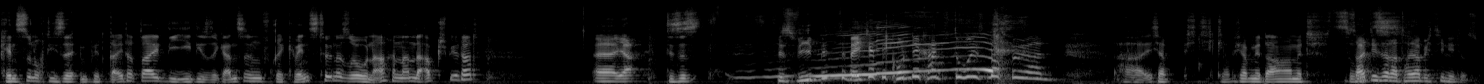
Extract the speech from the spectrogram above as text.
Kennst du noch diese MP3-Datei, die diese ganzen Frequenztöne so nacheinander abgespielt hat? Äh, ja. Dieses. Bis wie, bis welcher Sekunde kannst du es noch hören? Ah, ich habe, ich, ich glaube, ich habe mir damit. So Seit dieser Datei habe ich Tinnitus.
